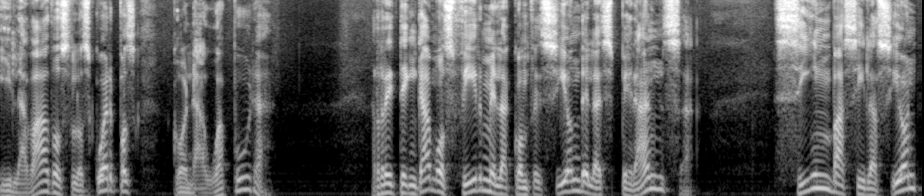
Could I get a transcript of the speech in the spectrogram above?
y lavados los cuerpos con agua pura. Retengamos firme la confesión de la esperanza, sin vacilación,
